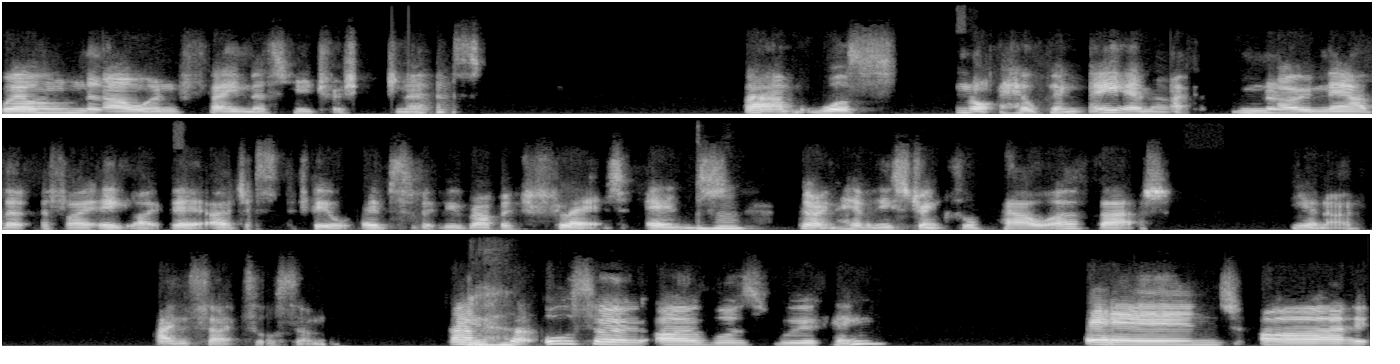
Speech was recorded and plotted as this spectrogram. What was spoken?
well-known, famous nutritionist, um, was not helping me. And I know now that if I eat like that, I just feel absolutely rubbish flat and mm-hmm. don't have any strength or power. But you know, hindsight's awesome. Um, yeah. But also, I was working, and I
